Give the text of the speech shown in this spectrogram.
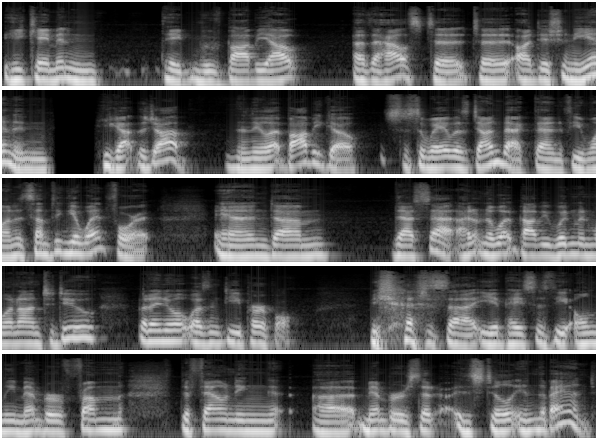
he came in, they moved Bobby out of the house to to audition Ian, and he got the job. And then they let Bobby go. It's just the way it was done back then. If you wanted something, you went for it, and um, that's that. I don't know what Bobby Woodman went on to do, but I know it wasn't Deep Purple. because uh, Ian Paice is the only member from the founding uh, members that is still in the band.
